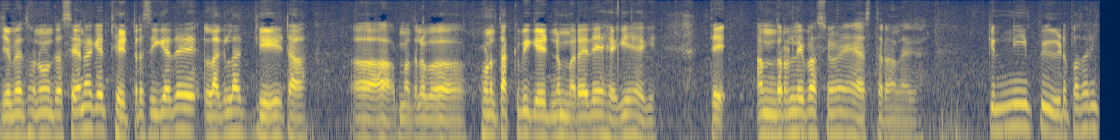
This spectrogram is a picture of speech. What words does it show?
ਜਿਵੇਂ ਤੁਹਾਨੂੰ ਦੱਸਿਆ ਨਾ ਕਿ ਥੀਏਟਰ ਸੀਗਾ ਤੇ ਅਲੱਗ-ਅਲੱਗ ਗੇਟ ਆ। ਮਤਲਬ, ਹੁਣ ਤੱਕ ਵੀ ਗੇਟ ਨੰਬਰ ਇਹਦੇ ਹੈਗੇ ਹੈਗੇ। ਤੇ ਅੰਦਰਲੇ ਪਾਸਿਓਂ ਇਹ ਇਸ ਤਰ੍ਹਾਂ ਦਾ ਹੈਗਾ। ਕਿੰਨੀ ਭੀੜ, ਪਤਾ ਨਹੀਂ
